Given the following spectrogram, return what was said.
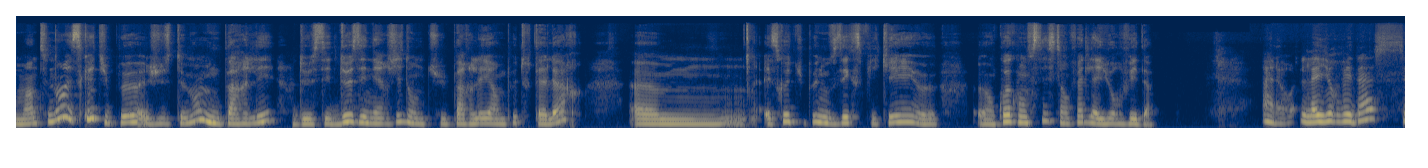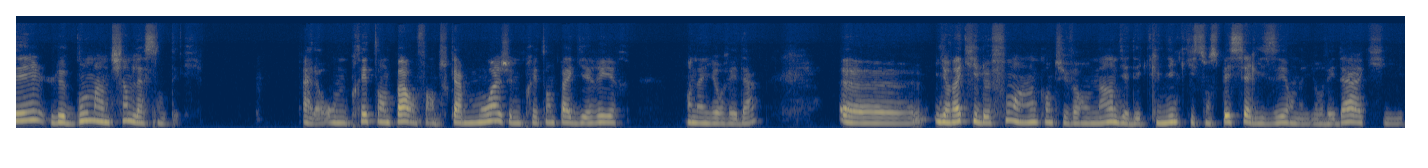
Maintenant, est-ce que tu peux justement nous parler de ces 2 énergies dont tu parlais un peu tout à l'heure? Hem, est-ce que tu peux nous expliquer, heu, en quoi consiste en fait l'Ayurveda? Alors, l'Ayurveda, c'est le bon maintien de la santé. Alors, on ne prétend pas, enfin en tout cas moi, je ne prétends pas guérir en Ayurveda. Heu, il y en a qui le font, hein, quand tu vas en Inde, il y a des cliniques qui sont spécialisées en Ayurveda, qui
